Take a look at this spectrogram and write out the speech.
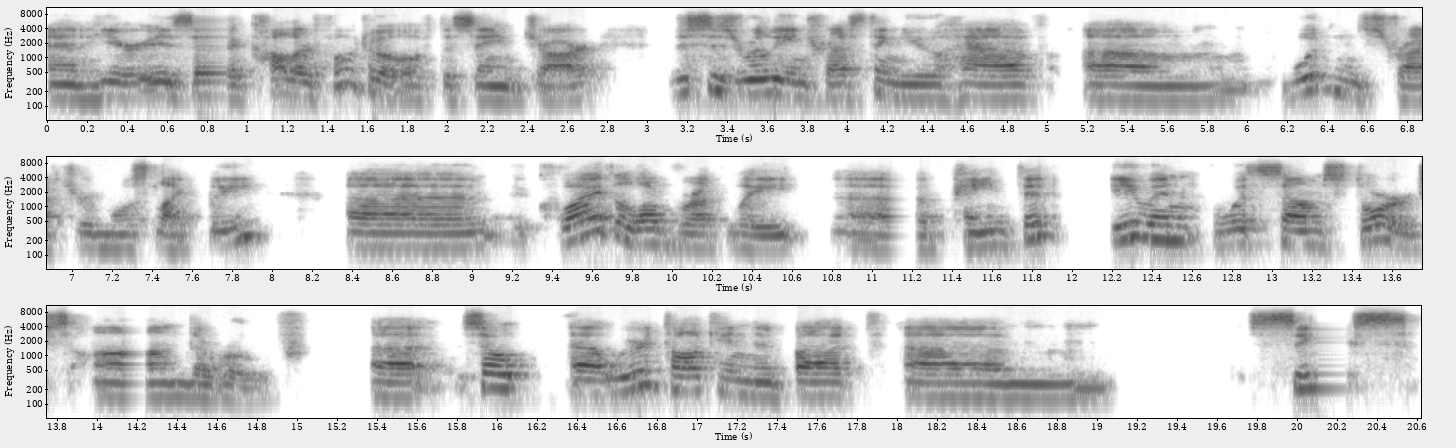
And here is a color photo of the same jar. This is really interesting. You have um, wooden structure, most likely, uh, quite elaborately uh, painted, even with some storks on the roof. Uh, so uh, we're talking about um, six,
